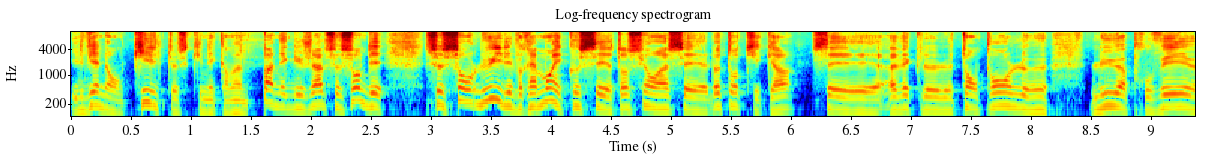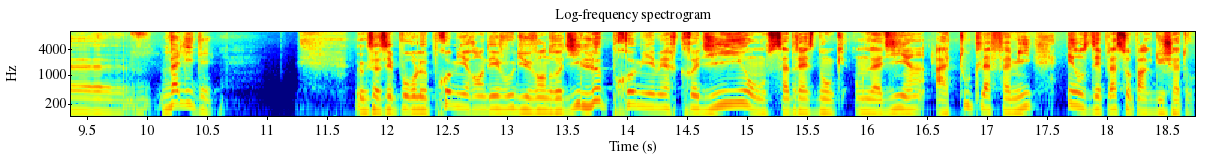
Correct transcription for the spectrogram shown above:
Ils viennent en kilt, ce qui n'est quand même pas négligeable. Ce sont des, ce sont, lui, il est vraiment écossais. Attention, hein, c'est l'authentique. Hein. C'est avec le, tampon, lui approuvé, euh, validé. Donc ça c'est pour le premier rendez-vous du vendredi. Le premier mercredi, on s'adresse donc, on l'a dit, hein, à toute la famille et on se déplace au parc du château.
